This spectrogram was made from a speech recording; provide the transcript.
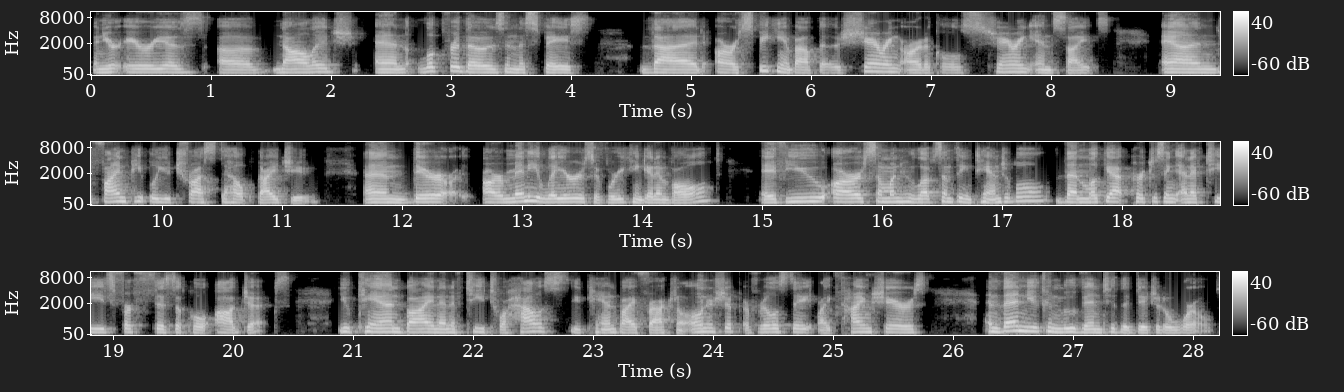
and your areas of knowledge and look for those in the space that are speaking about those, sharing articles, sharing insights, and find people you trust to help guide you. And there are many layers of where you can get involved. If you are someone who loves something tangible, then look at purchasing NFTs for physical objects. You can buy an NFT to a house. You can buy fractional ownership of real estate like timeshares. And then you can move into the digital world.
